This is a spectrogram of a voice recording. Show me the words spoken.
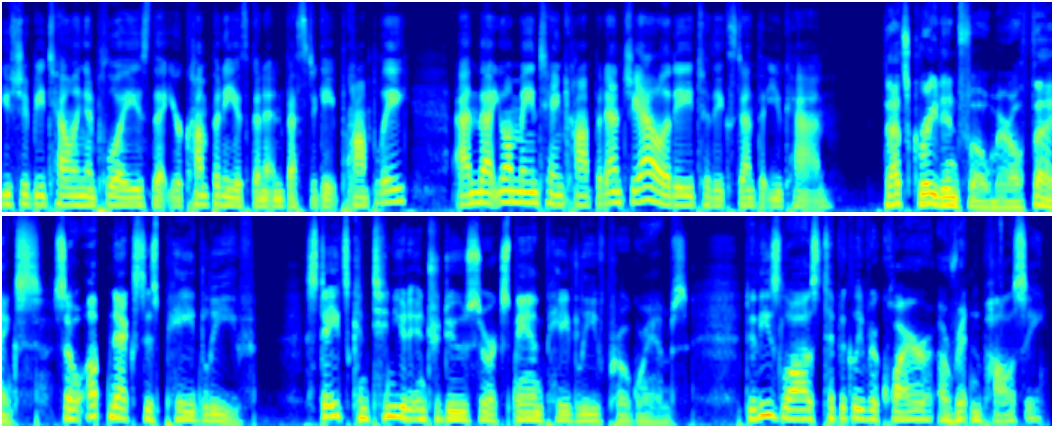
You should be telling employees that your company is going to investigate promptly and that you'll maintain confidentiality to the extent that you can. That's great info, Meryl. Thanks. So, up next is paid leave. States continue to introduce or expand paid leave programs. Do these laws typically require a written policy?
